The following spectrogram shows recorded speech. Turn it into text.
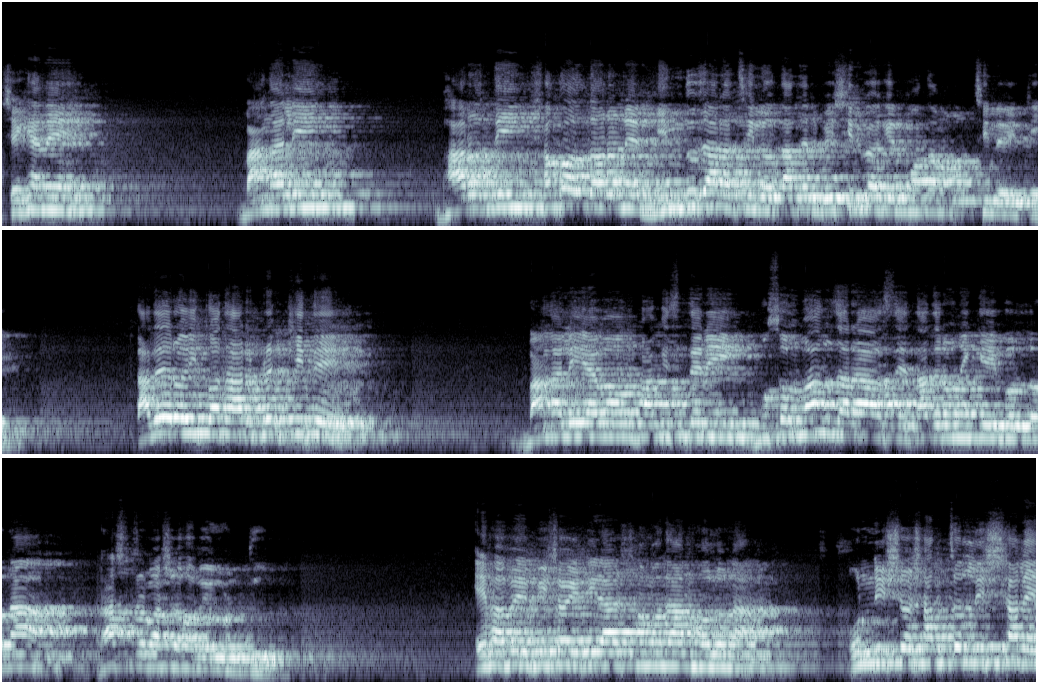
সেখানে বাঙালি, ভারতী, সকল ধরনের হিন্দু যারা ছিল, তাদের বেশিরভাগের মতামত ছিল এটি। তাদের ওই কথার প্রেক্ষিতে বাঙালি এবং পাকিস্তানি মুসলমান যারা আছে, তাদের অনেকেই বলল, না, রাষ্ট্রভাষা হবে উর্দু। এভাবে বিষয়টির আর সমাধান হলো না। উনিশশো সাতচল্লিশ সালে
